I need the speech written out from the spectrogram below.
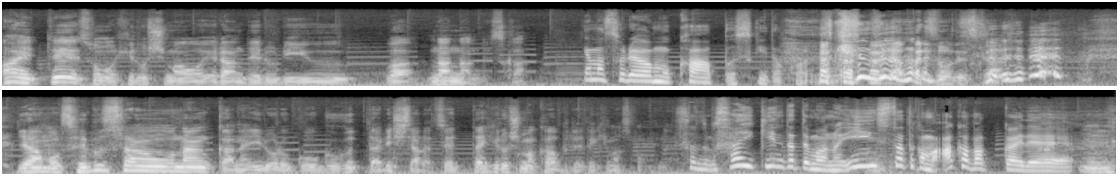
あえてその広島を選んでる理由は何なんですか？いやまあそれはもうカープ好きだからですけど。やっぱりそうですか。いやもうセブさんをなんかねいろいろこうググったりしたら絶対広島カープ出てきますもんね。そうでも最近だってもうあのインスタとかも赤ばっかりで、うん。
